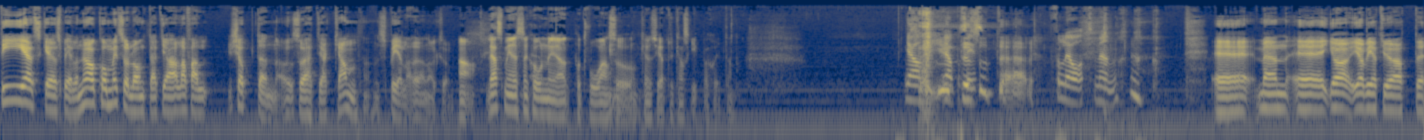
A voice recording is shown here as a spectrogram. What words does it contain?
det ska jag spela. Nu har jag kommit så långt att jag i alla fall köpt den så att jag kan spela den också. Ja, läs min recension på tvåan så kan du se att du kan skippa skiten. Ja, ja precis. sådär. Förlåt men. Eh, men eh, jag, jag vet ju att eh,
